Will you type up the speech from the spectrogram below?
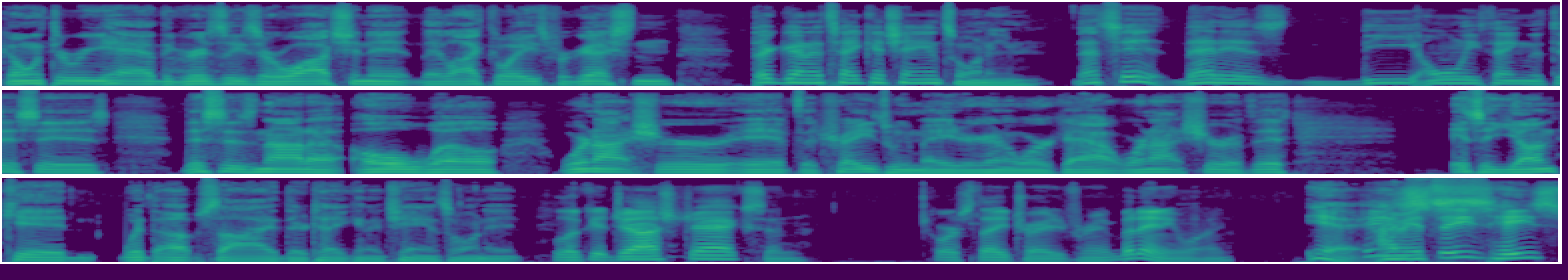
going through rehab. The Grizzlies are watching it. They like the way he's progressing. They're going to take a chance on him. That's it. That is the only thing that this is. This is not a, oh, well, we're not sure if the trades we made are going to work out. We're not sure if this. It's a young kid with upside. They're taking a chance on it. look at Josh Jackson. Of course, they traded for him, but anyway, Yeah, he's, I mean, he's he's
